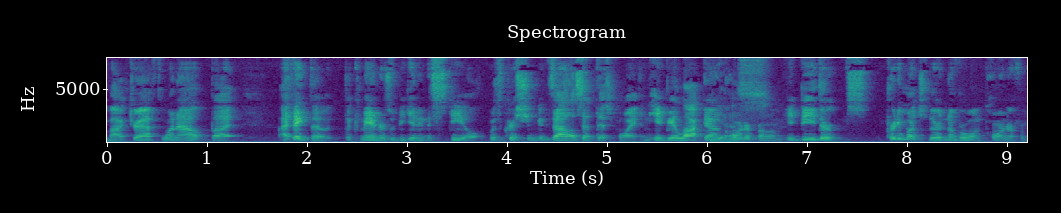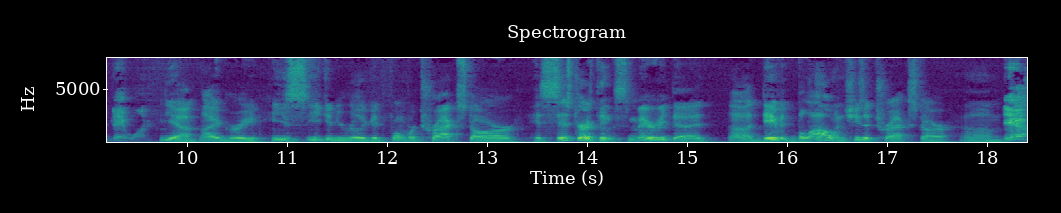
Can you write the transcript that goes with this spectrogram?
mock draft went out, but I think the, the Commanders would be getting a steal with Christian Gonzalez at this point, and he'd be a lockdown Yes. corner from him. He'd be their pretty much their number one corner from day one. Yeah, I agree. He's he could be really good. Former track star. His sister, I think, is married to uh, David Blough, and she's a track star. Um, Yeah,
